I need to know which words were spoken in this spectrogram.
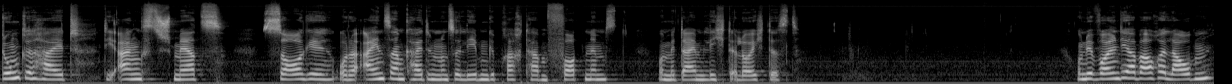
Dunkelheit, die Angst, Schmerz, Sorge oder Einsamkeit in unser Leben gebracht haben, fortnimmst und mit deinem Licht erleuchtest. Und wir wollen dir aber auch erlauben,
